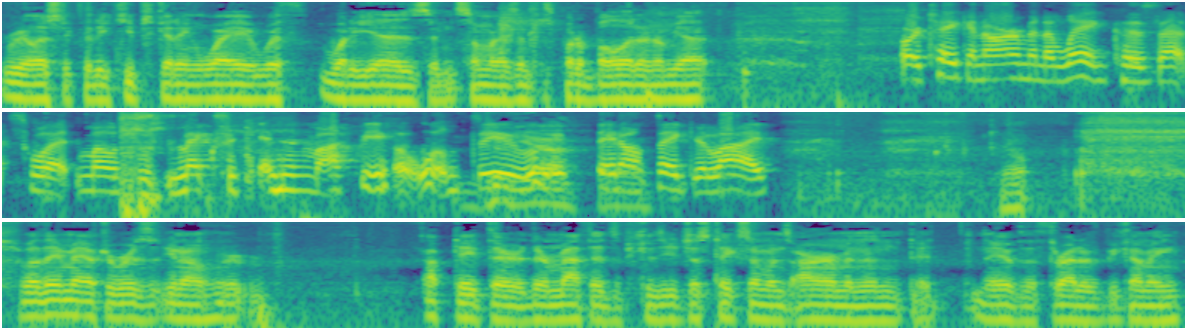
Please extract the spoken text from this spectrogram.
realistic that he keeps getting away with what he is, and someone hasn't just put a bullet in him yet. Or take an arm and a leg, because that's what most Mexican mafia will do Yeah. if they don't take your life. Yep. Well, they may have to, res- you know, update their, their methods because you just take someone's arm and then it, they have the threat of becoming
